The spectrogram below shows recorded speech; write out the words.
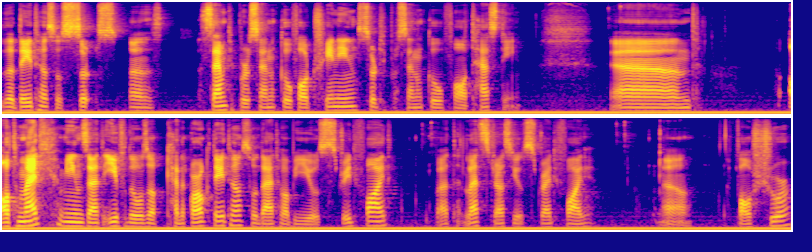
the data so 70% uh, go for training, 30% go for testing. And automatic means that if those are categorical data, so that will be used stratified. But let's just use stratified uh, for sure.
